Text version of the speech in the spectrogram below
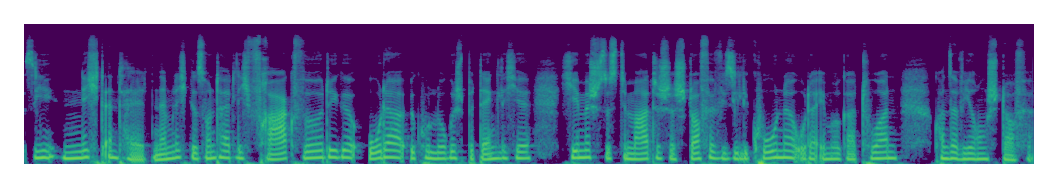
sie nicht enthält, nämlich gesundheitlich fragwürdige oder ökologisch bedenkliche chemisch-systematische Stoffe wie Silikone oder Emulgatoren, Konservierungsstoffe.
